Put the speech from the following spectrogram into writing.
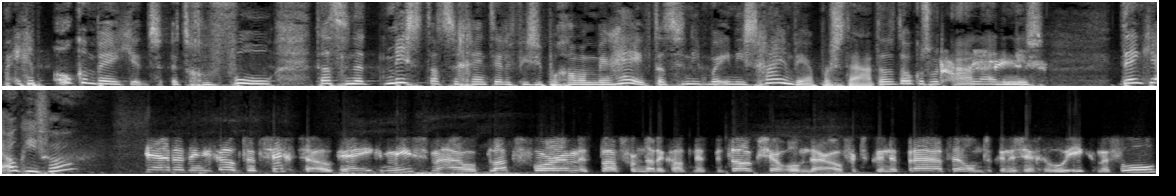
Maar ik heb ook een beetje het, het gevoel dat ze het mist dat ze geen televisieprogramma meer heeft. Dat ze niet meer in die schijnwerper staat. Dat het ook een soort aanleiding is. Denk je ook, Ivo? Ja, dat denk ik ook. Dat zegt ze ook. Hè. Ik mis mijn oude platform. Het platform dat ik had met mijn. Om daarover te kunnen praten. Om te kunnen zeggen hoe ik me voel.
